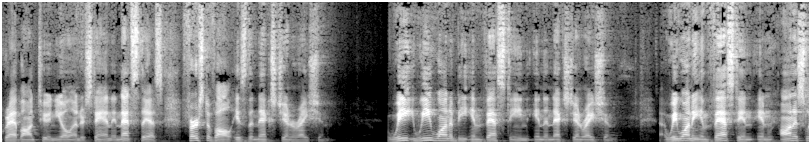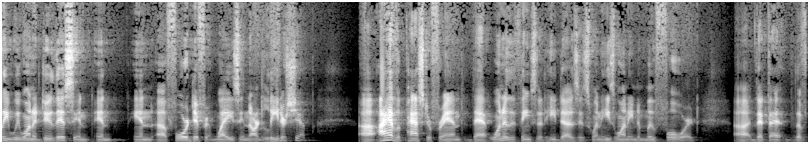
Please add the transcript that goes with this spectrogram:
grab onto and you'll understand. And that's this. First of all is the next generation. We we want to be investing in the next generation. We want to invest in in honestly, we want to do this in in in uh, four different ways in our leadership uh, I have a pastor friend that one of the things that he does is when he's wanting to move forward, uh, that the, the,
